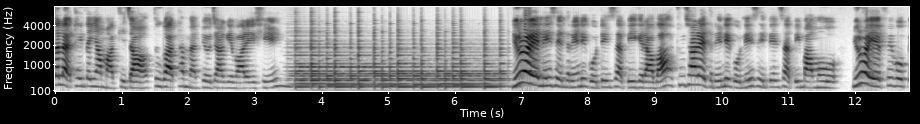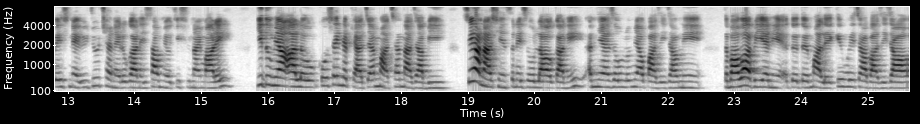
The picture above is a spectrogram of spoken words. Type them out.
ဆက်လက်ထိန်းသိမ်းရမှာဖြစ်ကြောင်းသူကထပ်မံပြောကြားခဲ့ပါတယ်ရှင်။မြို့တော်ရဲ့နေ့စဉ်သတင်းတွေကိုတင်ဆက်ပေးကြတာပါ။ထူးခြားတဲ့သတင်းတွေကိုနေ့စဉ်တင်ဆက်ပေးမှာမို့မြို့တော်ရဲ့ Facebook Page နဲ့ YouTube Channel တို့ကနေစောင့်မျှော်ကြည့်ရှုနိုင်ပါတယ်။ ပြည်သူများအားလုံးကိုယ်စိတ်နှပြချမ်းသာချမ်းသာကြပြီးဆရာနာရှင်စနစ်ဆိုးလောက်ကနေအမြန်ဆုံးလွတ်မြောက်ပါစေကြောင်းနဲ့တဘာဝဘေးရန်ရဲ့အသွေးသွေးမှလည်းကင်းဝေးကြပါစေကြောင်း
